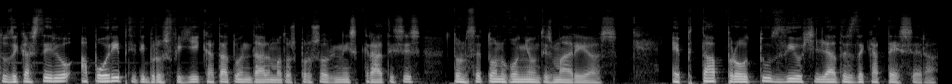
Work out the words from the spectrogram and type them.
το δικαστήριο απορρίπτει την προσφυγή κατά του εντάλματος προσωρινής κράτησης των θετών γονιών της Μαρίας. 7 Πρώτου 2014.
